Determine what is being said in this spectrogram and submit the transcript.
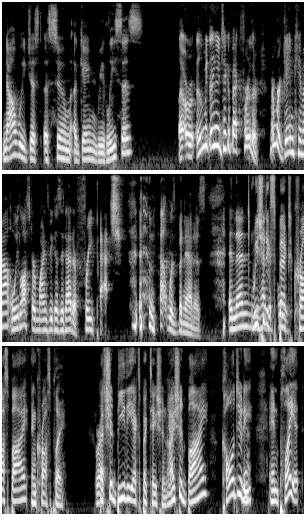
now we just assume a game releases. Or let me, let me take it back further. Remember, a game came out and we lost our minds because it had a free patch, and that was bananas. And then We had should expect cross buy and cross play. Right. That should be the expectation. I should buy Call of Duty and play it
